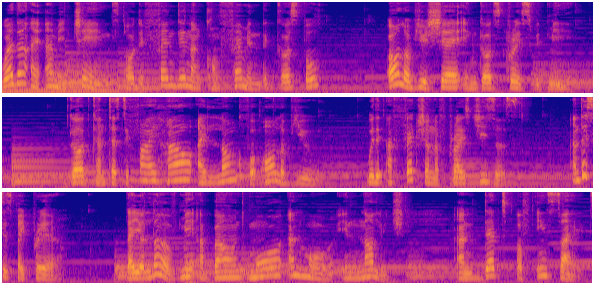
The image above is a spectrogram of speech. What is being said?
whether I am in chains or defending and confirming the gospel, all of you share in God's grace with me. God can testify how I long for all of you with the affection of Christ Jesus. And this is my prayer that your love may abound more and more in knowledge and depth of insight,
